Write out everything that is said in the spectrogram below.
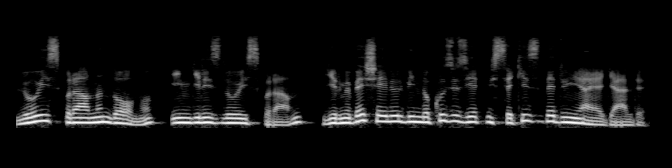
Louis Brown'un doğumu, İngiliz Louis Brown, 25 Eylül 1978'de dünyaya geldi.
